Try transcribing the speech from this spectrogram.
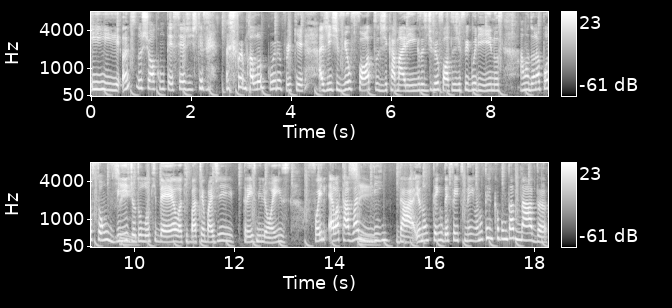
E antes do show acontecer, a gente teve. Acho que foi uma loucura, porque a gente viu fotos de camarins, a gente viu fotos de figurinos. A Madonna postou um vídeo do look dela, que bateu mais de 3 milhões. Foi, ela tava Sim. linda. Eu não tenho defeito nenhum, eu não tenho que apontar nada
